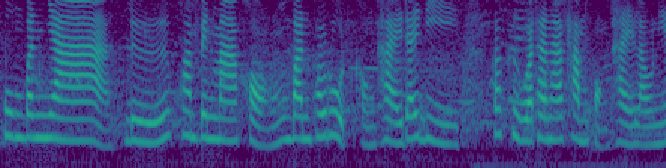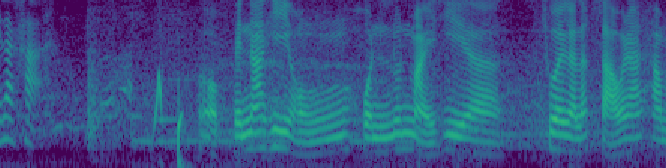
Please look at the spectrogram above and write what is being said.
ภูมิปัญญาหรือความเป็นมาของบรรพบุรุษของไทยได้ดี ก็คือวัฒนธรรมของไทยเรานี่แหละค่ะก็เป็นหน้าที่ของคนรุ่นใหม่ที่จะช่วยกันรักษาวัฒนธรรม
